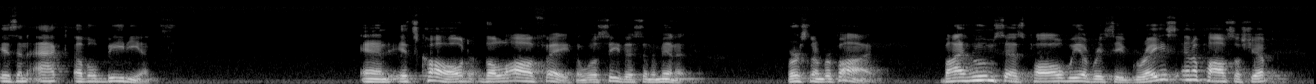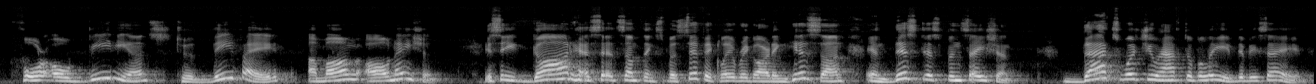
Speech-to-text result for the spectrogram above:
is an act of obedience. And it's called the law of faith. And we'll see this in a minute. Verse number 5. By whom, says Paul, we have received grace and apostleship for obedience to the faith among all nations. You see, God has said something specifically regarding His Son in this dispensation. That's what you have to believe to be saved.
